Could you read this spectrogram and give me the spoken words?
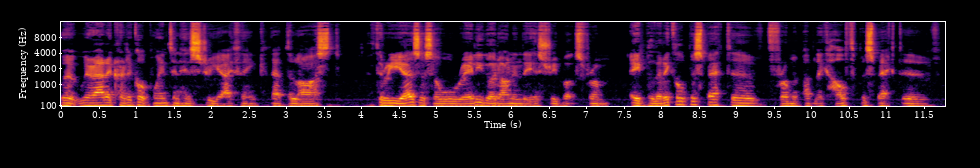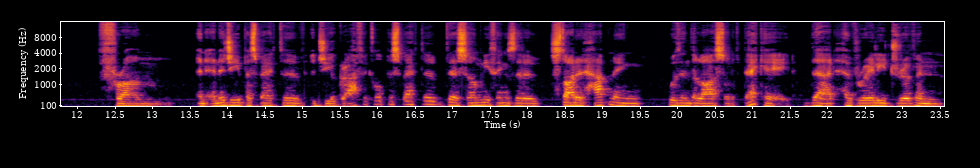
we're, we're at a critical point in history, I think, that the last three years or so will really go down in the history books from a political perspective, from a public health perspective, from an energy perspective, a geographical perspective. There's so many things that have started happening within the last sort of decade that have really driven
